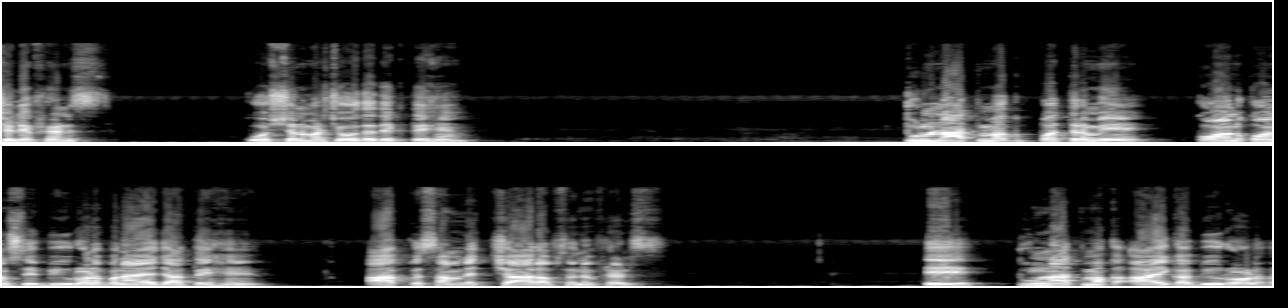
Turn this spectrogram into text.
चलिए फ्रेंड्स क्वेश्चन नंबर चौदह देखते हैं। तुलनात्मक पत्र में कौन कौन से विवरण बनाए जाते हैं? आपके सामने चार ऑप्शन है फ्रेंड्स ए तुलनात्मक आय का विवरण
